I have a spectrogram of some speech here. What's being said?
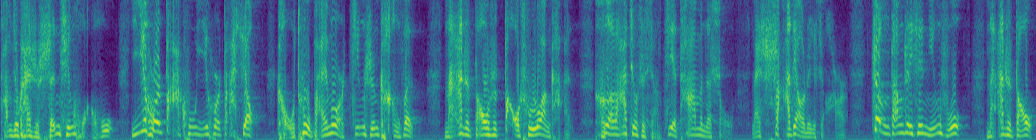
他们就开始神情恍惚，一会儿大哭，一会儿大笑，口吐白沫，精神亢奋，拿着刀是到处乱砍。赫拉就是想借他们的手。来杀掉这个小孩正当这些宁芙拿着刀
